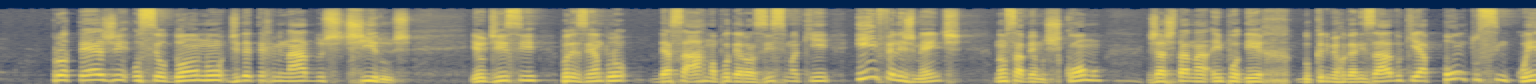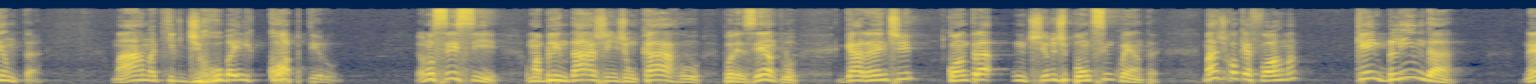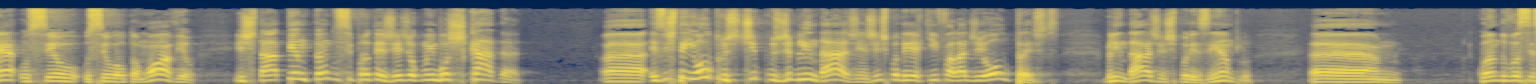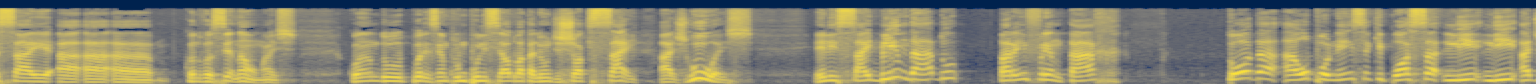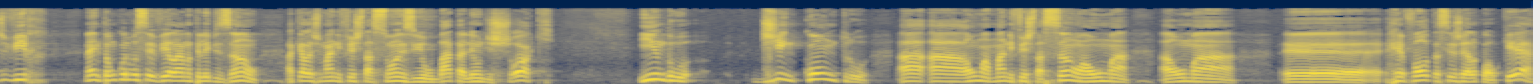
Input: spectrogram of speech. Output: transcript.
protege o seu dono de determinados tiros. Eu disse, por exemplo, dessa arma poderosíssima que, infelizmente, não sabemos como, já está na, em poder do crime organizado, que é a ponto .50. Uma arma que derruba helicóptero. Eu não sei se uma blindagem de um carro, por exemplo, garante contra um tiro de ponto .50. Mas, de qualquer forma, quem blinda né, o, seu, o seu automóvel, está tentando se proteger de alguma emboscada. Uh, existem outros tipos de blindagem. A gente poderia aqui falar de outras blindagens, por exemplo. Uh, quando você sai a, a, a, quando você não, mas quando, por exemplo, um policial do batalhão de choque sai às ruas, ele sai blindado para enfrentar toda a oponência que possa lhe, lhe advir. Né? Então, quando você vê lá na televisão aquelas manifestações e o batalhão de choque indo de encontro a, a uma manifestação, a uma, a uma é, revolta, seja ela qualquer,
